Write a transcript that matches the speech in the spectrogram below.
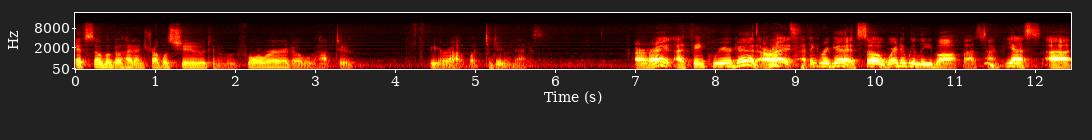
If so, we'll go ahead and troubleshoot and move forward, or we'll have to figure out what to do next. All right, I think we're good. All right. I think we're good. So where did we leave off last time? Yes, uh,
